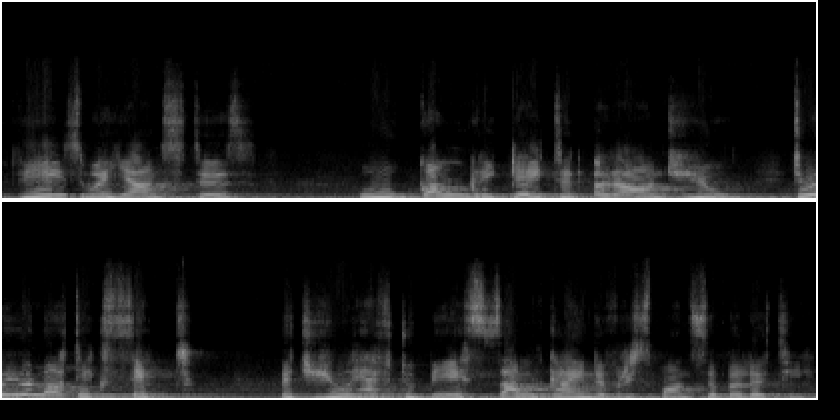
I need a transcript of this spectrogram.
These were youngsters who congregated around you. Do you not accept that you have to bear some kind of responsibility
